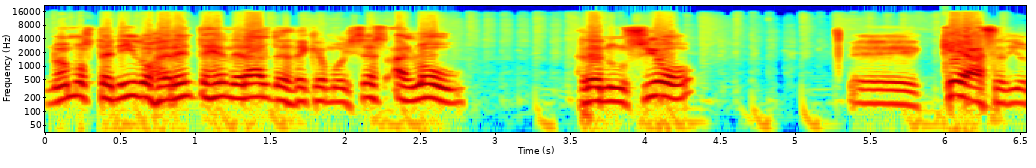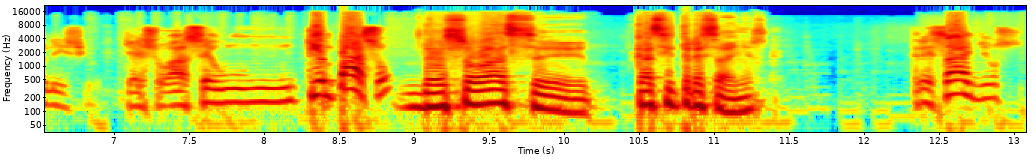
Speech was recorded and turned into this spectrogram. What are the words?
no hemos tenido gerente general desde que Moisés Alou renunció. Eh, ¿Qué hace Dionisio? Ya eso hace un tiempazo. De eso hace Casi tres años. Tres años.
